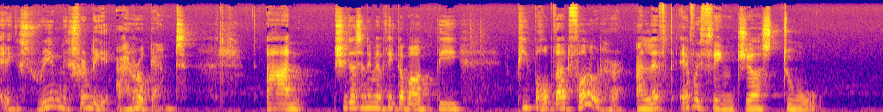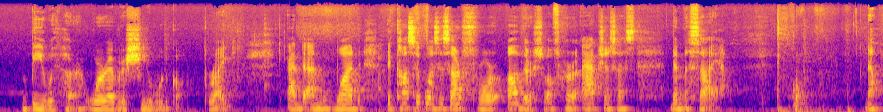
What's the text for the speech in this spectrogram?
extremely, extremely arrogant. And she doesn't even think about the people that followed her and left everything just to be with her wherever she would go right and and what the consequences are for others of her actions as the messiah now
